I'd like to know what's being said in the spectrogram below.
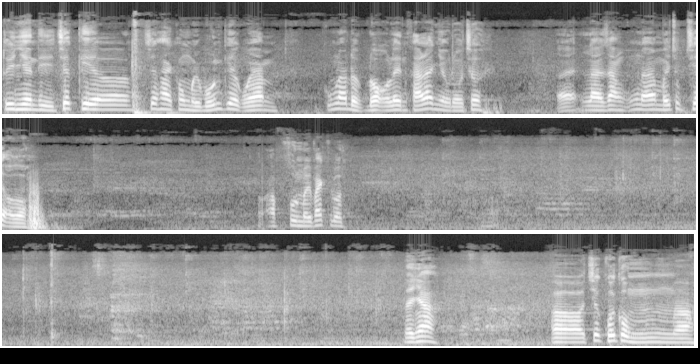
Tuy nhiên thì trước kia Chiếc 2014 kia của em Cũng đã được độ lên khá là nhiều đồ chơi. Đấy, là rằng cũng đã mấy chục triệu rồi. Up full mấy bách luôn. Đây nha ờ, Chiếc cuối cùng ờ,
